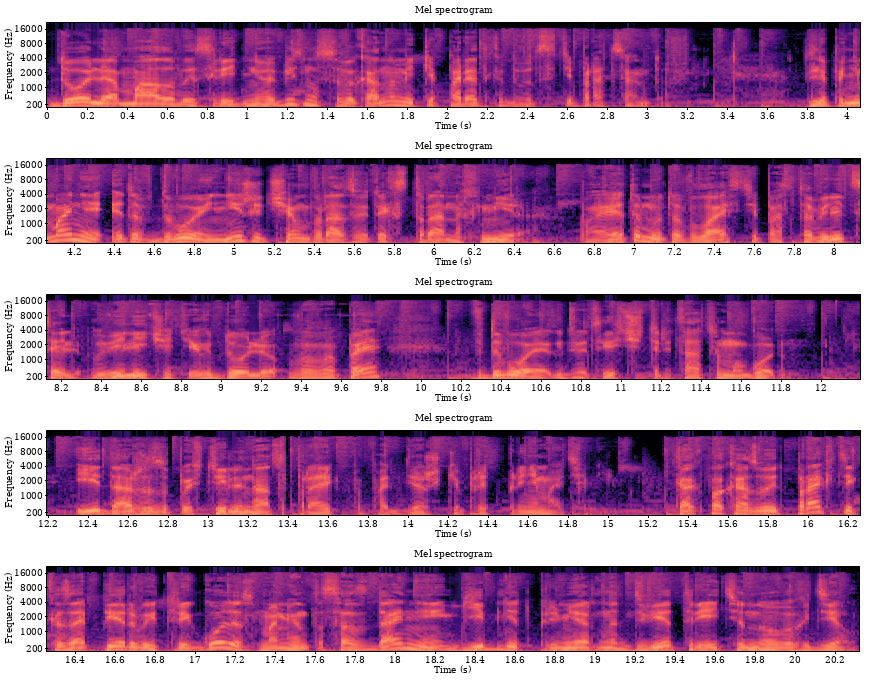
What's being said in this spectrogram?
Доля малого и среднего бизнеса в экономике порядка 20%. Для понимания, это вдвое ниже, чем в развитых странах мира. Поэтому-то власти поставили цель увеличить их долю ВВП вдвое к 2030 году. И даже запустили нацпроект по поддержке предпринимателей. Как показывает практика, за первые три года с момента создания гибнет примерно две трети новых дел.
